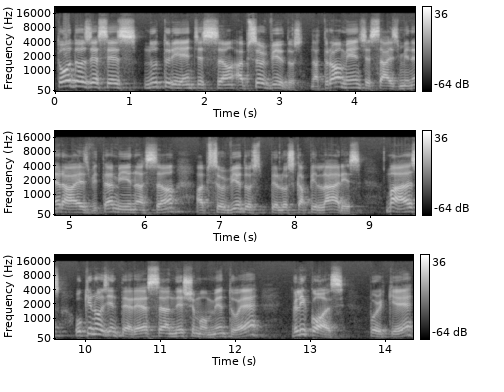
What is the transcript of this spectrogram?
todos esses nutrientes são absorvidos. Naturalmente, sais minerais, vitaminas são absorvidos pelos capilares. Mas o que nos interessa neste momento é glicose, porque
